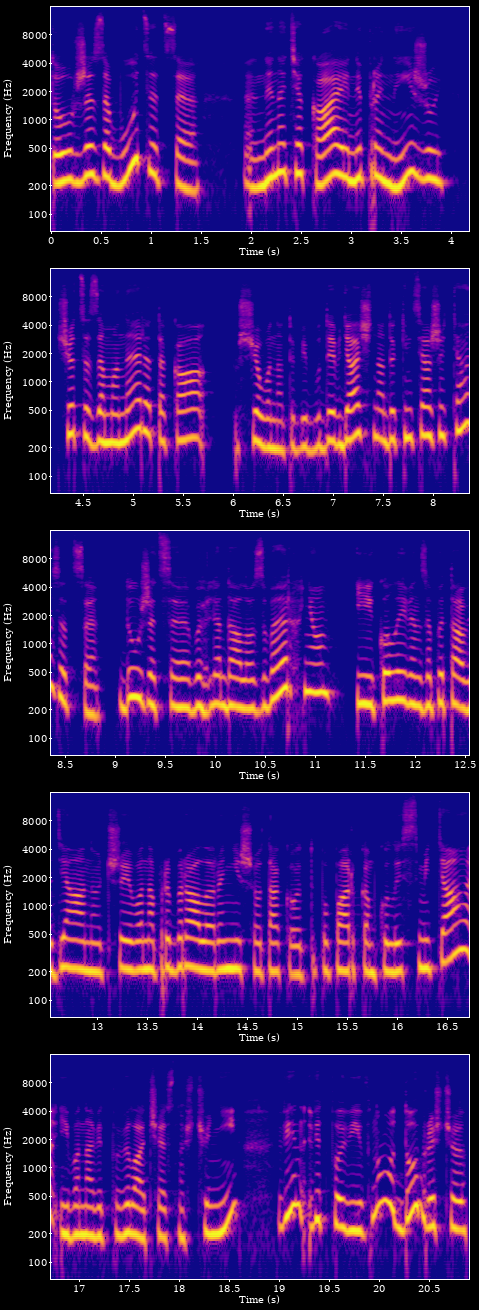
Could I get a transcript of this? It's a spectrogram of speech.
то вже забудь за це. Не натякай, не принижуй. Що це за манера така, що вона тобі буде вдячна до кінця життя за це? Дуже це виглядало зверхньо. І коли він запитав Діану, чи вона прибирала раніше отак от по паркам колись сміття, і вона відповіла чесно, що ні, він відповів: ну, добре, що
